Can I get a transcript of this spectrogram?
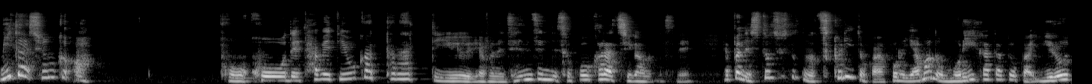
見た瞬間、あ、ここで食べてよかったなっていう、やっぱね、全然ね、そこから違うんですね。やっぱね、一つ一つの作りとか、この山の盛り方とか、色、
